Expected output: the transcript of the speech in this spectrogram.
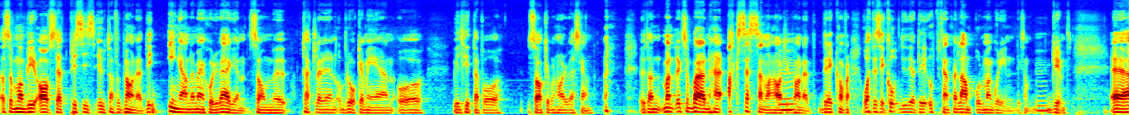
alltså man blir avsläppt precis utanför planet. Det är inga andra människor i vägen som eh, tacklar en och bråkar med en och vill titta på saker man har i väskan. Utan man, liksom bara den här accessen man har till planet, direkt kom fram. Och att det ser coolt ut, att det är upptänt med lampor man går in. Liksom, Grymt. Eh,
